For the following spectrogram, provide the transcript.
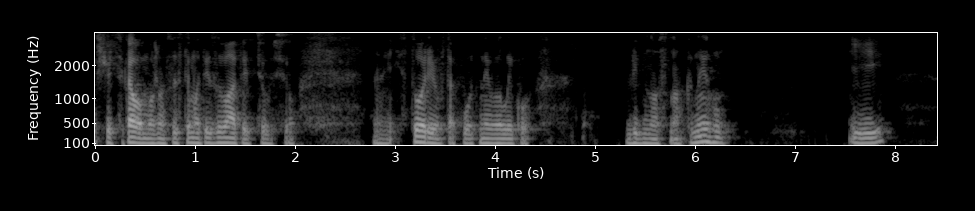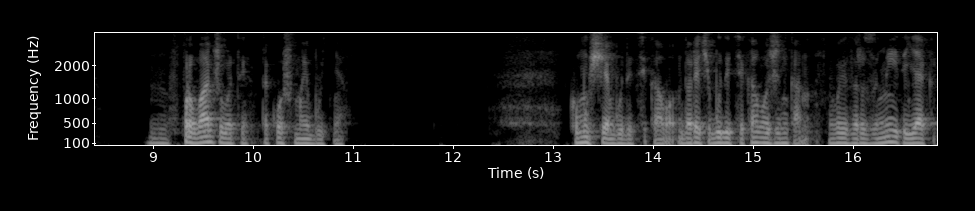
що цікаво, можна систематизувати цю всю е, історію в таку от невелику відносно книгу і впроваджувати також в майбутнє. Кому ще буде цікаво? До речі, буде цікаво жінкам. Ви зрозумієте, як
